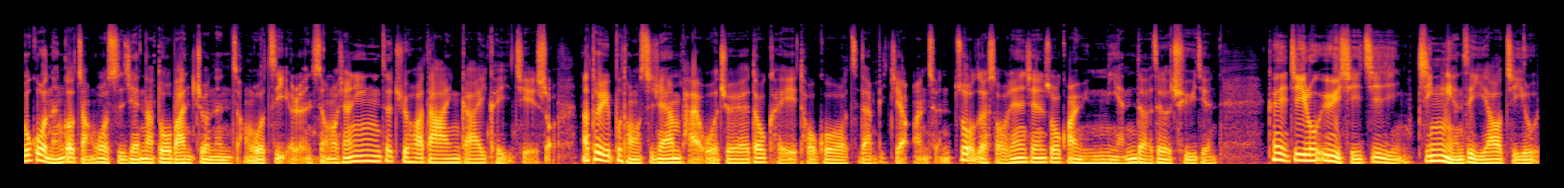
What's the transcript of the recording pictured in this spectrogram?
如果能够掌握时间，那多半就能掌握自己的人生。我相信这句话大家应该可以接受。那对于不同的时间安排，我觉得都可以透过子弹笔记完成。作者首先先说关于年的这个区间，可以记录预期自己今年自己要记录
